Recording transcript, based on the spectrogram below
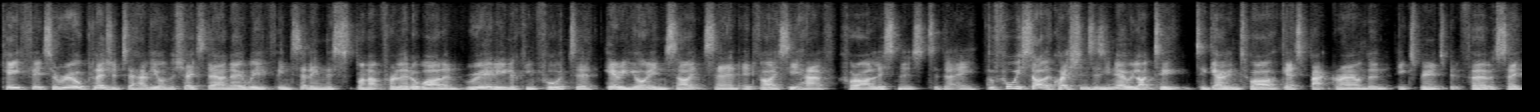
Keith, it's a real pleasure to have you on the show today. I know we've been setting this one up for a little while and really looking forward to hearing your insights and advice you have for our listeners today. Before we start the questions, as you know, we like to, to go into our guest background and experience a bit further. So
